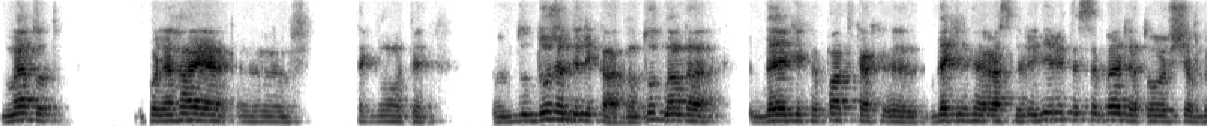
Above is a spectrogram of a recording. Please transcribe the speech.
метод полягає, е, так би мовити, дуже делікатно. Тут треба в деяких випадках е, декілька разів перевірити себе для того, щоб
